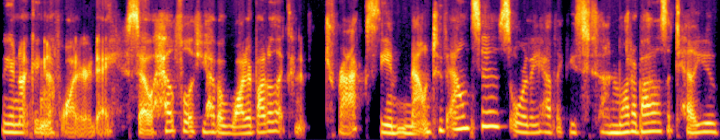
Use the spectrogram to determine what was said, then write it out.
We are not getting enough water a day. So helpful if you have a water bottle that kind of tracks the amount of ounces, or they have like these fun water bottles that tell you,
